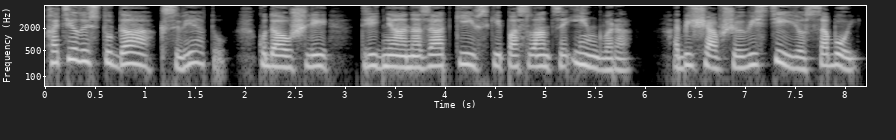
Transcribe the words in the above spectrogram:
Хотелось туда, к свету, куда ушли три дня назад киевские посланцы Ингвара, обещавшие увести ее с собой.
